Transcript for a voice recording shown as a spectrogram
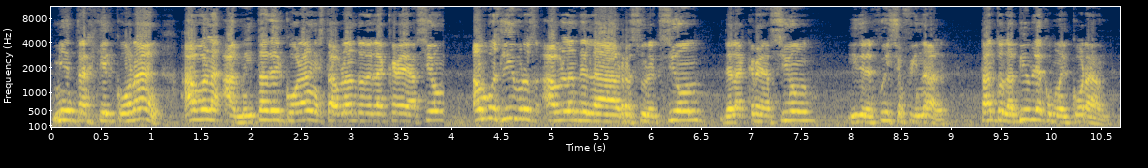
Mientras que el Corán habla, a mitad del Corán está hablando de la creación. Ambos libros hablan de la resurrección, de la creación y del juicio final, tanto la Biblia como el Corán.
